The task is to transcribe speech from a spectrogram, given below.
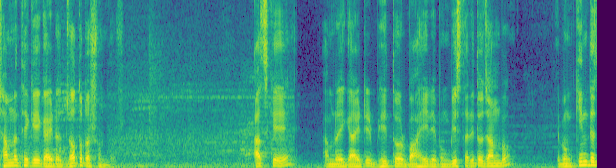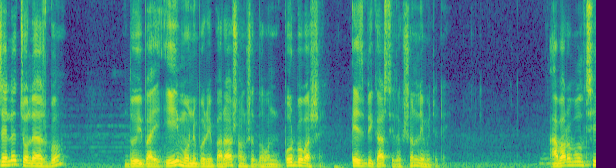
সামনে থেকে গাড়িটা যতটা সুন্দর। আজকে আমরা এই গাড়িটির ভিতর, বাহির এবং বিস্তারিত জানব এবং কিনতে চাইলে চলে আসব দুই বাই ই মণিপুরি পাড়া সংসদ ভবনের পূর্ব পাশে, এসবি কার সিলেকশন লিমিটেডে। আবারও বলছি,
